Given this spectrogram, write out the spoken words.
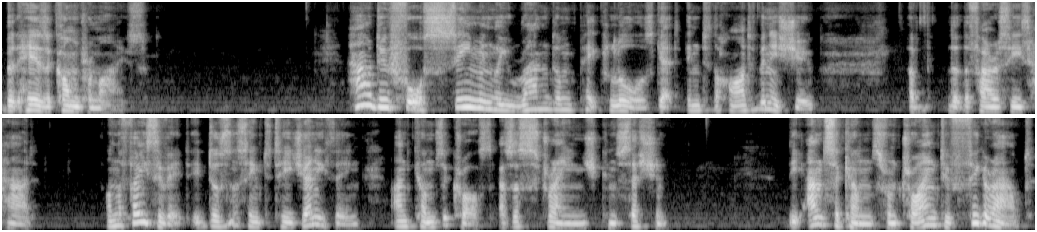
But here's a compromise. How do four seemingly random picked laws get into the heart of an issue of, that the Pharisees had. On the face of it, it doesn't seem to teach anything and comes across as a strange concession. The answer comes from trying to figure out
